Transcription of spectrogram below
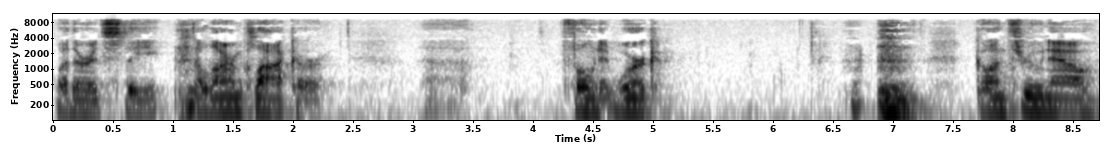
whether it's the alarm clock or uh, phone at work. Gone through now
